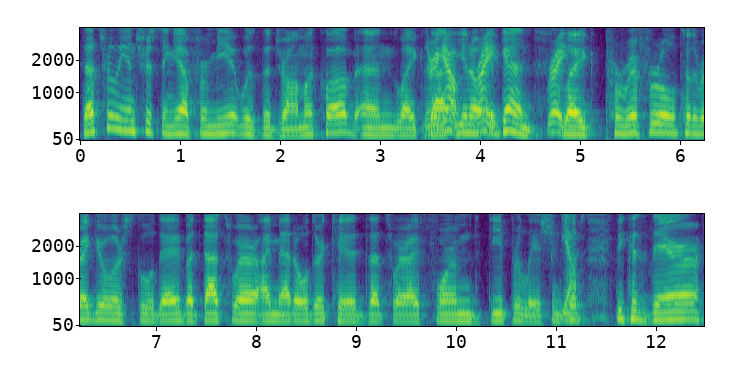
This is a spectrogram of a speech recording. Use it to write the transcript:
That's really interesting. Yeah, for me it was the drama club and like There you that, go. know, Right. again, Right. like peripheral to the regular school day, but that's where I met older kids, that's where I formed deep relationships because there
